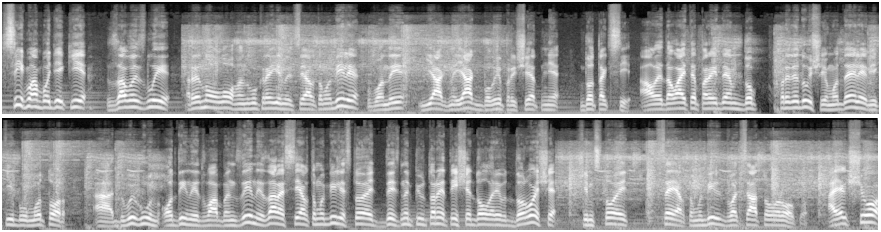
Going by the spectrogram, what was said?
Всі, мабуть, які завезли Renault Logan в Україну ці автомобілі, вони як не як були причетні до таксі. Але давайте перейдемо до предыдущої моделі, в якій був мотор а, двигун 1,2 бензин. І зараз ці автомобілі стоять десь на півтори тисячі доларів дорожче, чим стоїть цей автомобіль 2020 року. А якщо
